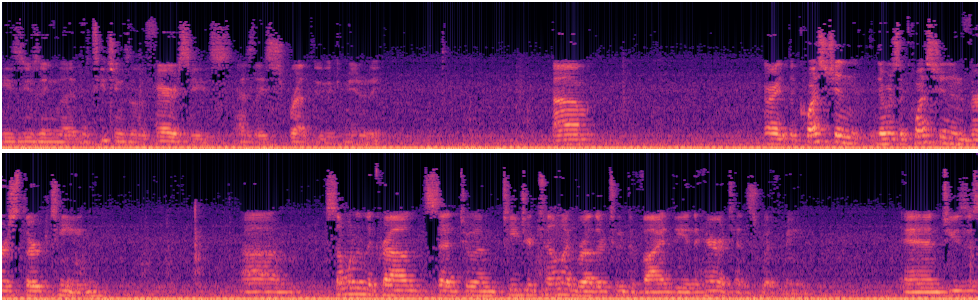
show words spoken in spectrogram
He's using the, the, teachings of the Pharisees as they spread through the community. Um, all right, the question there was a question in verse thirteen. Um, Someone in the crowd said to him, Teacher, tell my brother to divide the inheritance with me. And Jesus,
